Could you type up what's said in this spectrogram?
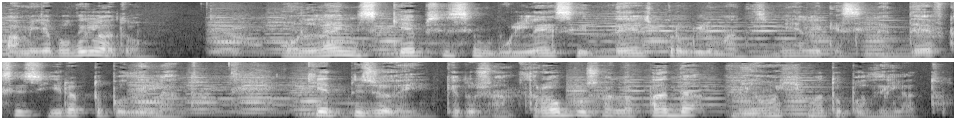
Πάμε για ποδήλατο. Online σκέψεις, συμβουλές, ιδέες, προβληματισμοί αλλά και συνεντεύξεις γύρω από το ποδήλατο. Και τη ζωή και τους ανθρώπους αλλά πάντα με όχημα το ποδήλατο.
